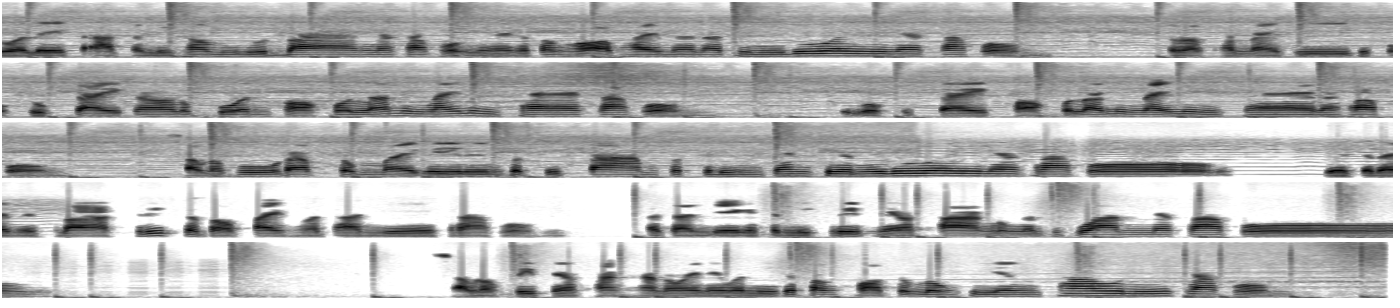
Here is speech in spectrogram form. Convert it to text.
ตัวเลขอาจจะมีเข้ามีหลุดบ้างนะครับ ผมยังไงก็ต้องขออภัยมาณที่นี้ด้วยนะครับผม สำหรับท่านไหนที่ถูกอกถูกใจก็รบกวนขอคนละหนึ่งไลค์หนึ่งแชร์ครับผมถูกอกถูกใจขอคนละหนึ่งไลค์หนึ่งแชร์นะครับผมสำหรับผู้รับชมใหม่ก็อย่าลืมกดติดตามกดกระดิ่งแจ้งเตือนไว้ด้วยนะครับผมเพื่อจะได้ไม่พลาดคลิปต่อไปของอาจารย์เย่ครับผม อาจารย์เย่ก็จะมีคลิปแนวทางลงกันทุกวันนะครับผมสำหรับคลิปแนวทางฮานอยในวันนี้ก็ต้องขอจบลงเพียงเท่านี้ครับผม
